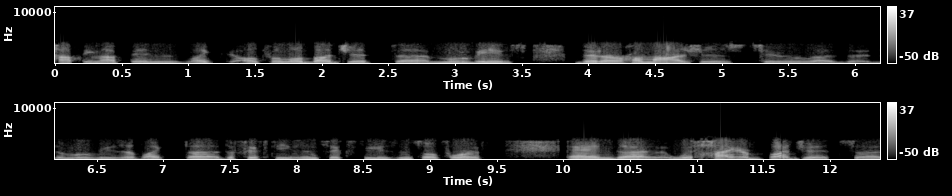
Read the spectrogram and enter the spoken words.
popping up in like ultra low budget uh, movies that are homages to uh, the, the movies of like the, the 50s and 60s and so forth. And uh, with higher budgets, uh,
